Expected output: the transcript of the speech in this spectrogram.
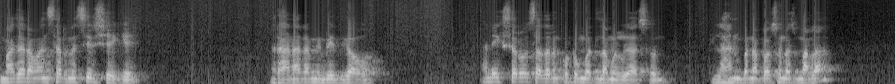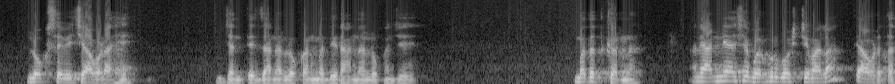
माझं नाव अन्सार नसीर शेख आहे. राहणारा मी बेदगाव. आणि एक सर्वसाधारण कुटुंबातला मुलगा असून लहानपणापासूनच मला लोकसेवेची आवड आहे. जनतेत जाणं लोकांमध्ये राहणं लोकांची मदत करणं. आणि अन्य अशा भरपूर गोष्टी मला त्या आवडतात.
